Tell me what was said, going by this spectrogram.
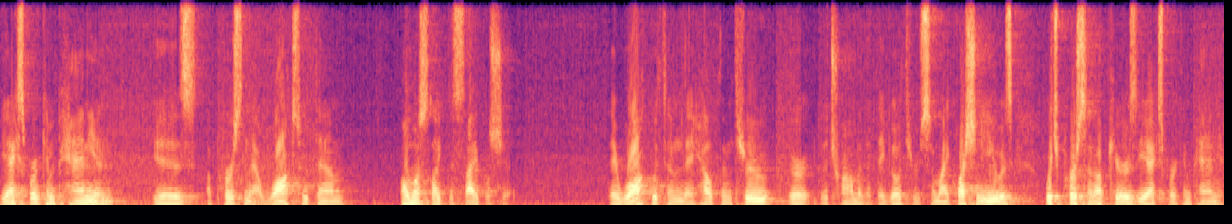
The expert companion is a person that walks with them, almost like discipleship. They walk with them, they help them through their, the trauma that they go through. So, my question to you is which person up here is the expert companion?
